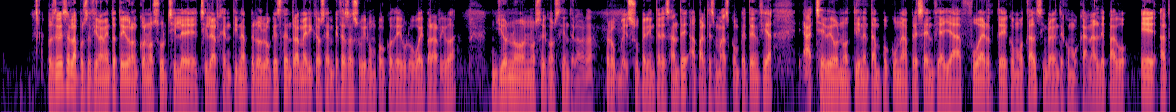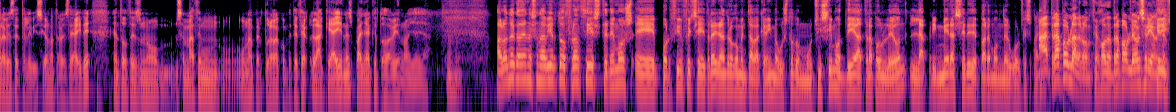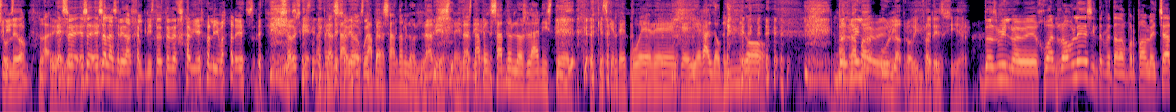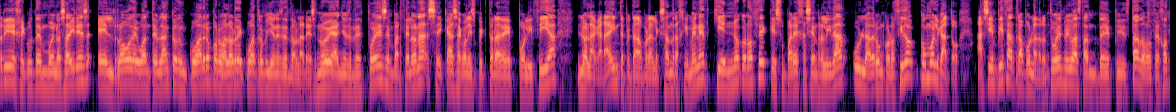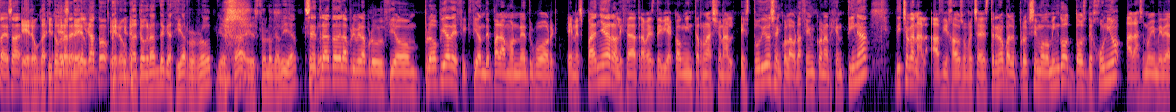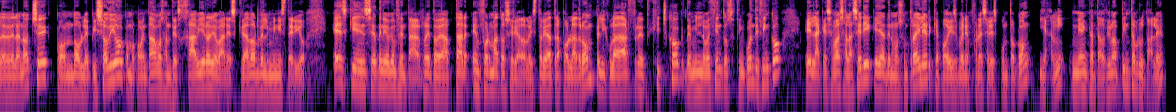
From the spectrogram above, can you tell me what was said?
Pues debe ser el posicionamiento, te digo, en el cono sur, Chile, Chile, Argentina, pero lo que es Centroamérica, o sea, empiezas a subir un poco de Uruguay para arriba, yo no, no soy consciente, la verdad. Pero es súper interesante, aparte es más competencia, HBO no tiene tampoco una presencia ya fuerte como tal, simplemente como canal de pago eh, a través de televisión, a través de aire, entonces no se me hace una apertura a la competencia, la que hay en España que todavía no hay allá. Hablando de cadenas en abierto, Francis, tenemos eh, por fin fecha de trailer. Andro comentaba que a mí me ha gustado muchísimo de Atrapa un León, la primera serie de Paramount Network España. Atrapa un ladrón, CJ, Atrapa un León sería Ángel Cristo. león? Ah, esa, es la serie de Ángel Cristo, este de Javier Olivares. ¿Sabes qué? Está pensando, está pensando en los Lannister. Está pensando en los Lannister, que es que te puede, que llega el domingo. Atrapa un ladrón. 2009. Juan Robles, interpretado por Pablo Echarri, ejecuta en Buenos Aires el robo de guante blanco de un cuadro por valor de 4 millones de dólares. Nueve años después, en Barcelona, se casa con la inspectora de policía Lola Garay, interpretada por Alexandra Jiménez, quien no conoce que su pareja es en realidad un ladrón conocido como el gato. Así empieza Atrapa un ladrón. Tú ves, no iba bastante pistado, CJ. Esa, era un gatito grande. El gato. Era un gato grande que hacía rorro. Ya está, esto es lo que había. Se trata de la primera producción propia de ficción de Paramount Network en España, realizada a través de Viacom International Studios en colaboración con Argentina. Dicho canal ha fijado su fecha de estreno para el próximo domingo 2 de junio a las 9 y media de la noche, con doble episodio. Como comentábamos antes, Javier Olivares, creador del Ministerio, es quien se ha tenido que enfrentar al reto de adaptar en formato seriado la historia de Atrapa un ladrón, película de Alfred Hitchcock de 1955, en la que se basa la serie, que ya tenemos un tráiler que podéis ver en foreseries.com y a mí me ha encantado, tiene una pinta brutal, ¿eh?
